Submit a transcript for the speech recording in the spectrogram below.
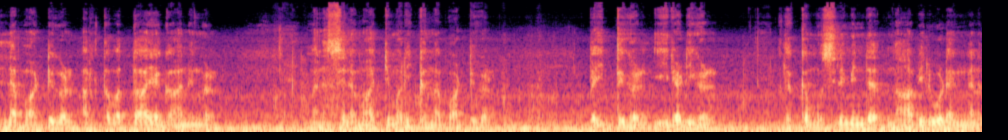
നല്ല പാട്ടുകൾ അർത്ഥവത്തായ ഗാനങ്ങൾ മനസ്സിനെ മാറ്റിമറിക്കുന്ന പാട്ടുകൾ ബെയ്ത്തുകൾ ഈരടികൾ അതൊക്കെ മുസ്ലിമിന്റെ നാവിലൂടെ ഇങ്ങനെ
